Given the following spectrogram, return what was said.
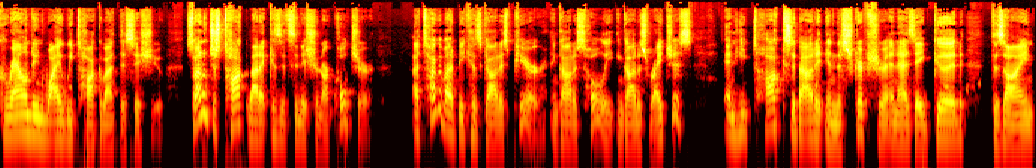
grounding why we talk about this issue. So I don't just talk about it because it's an issue in our culture. I talk about it because God is pure and God is holy and God is righteous. And he talks about it in the scripture and has a good design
